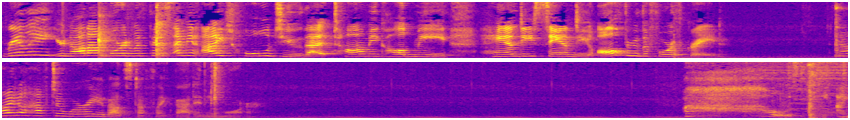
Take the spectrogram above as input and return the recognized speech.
Really? You're not on board with this? I mean, I told you that Tommy called me Handy Sandy all through the fourth grade. Now I don't have to worry about stuff like that anymore. Oh, see, I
